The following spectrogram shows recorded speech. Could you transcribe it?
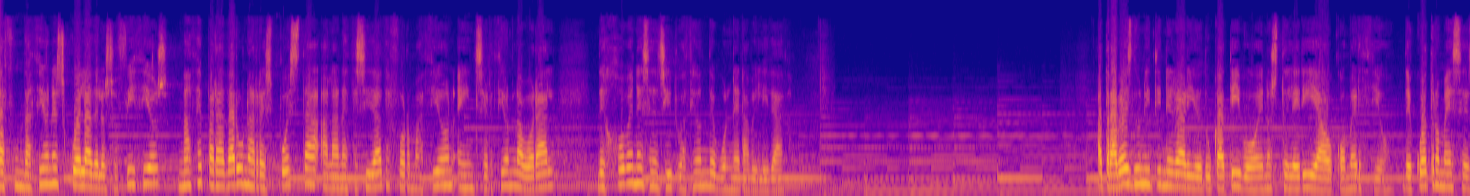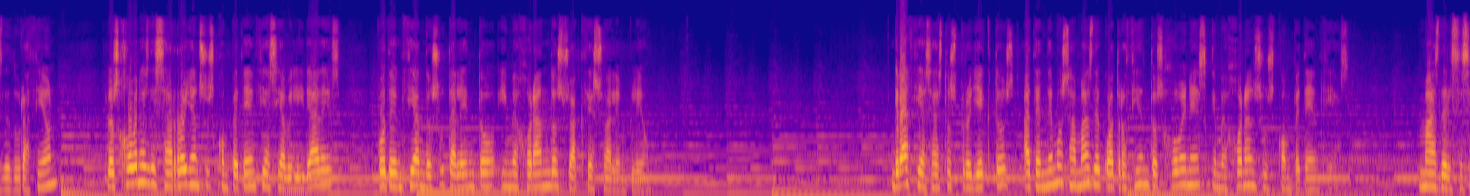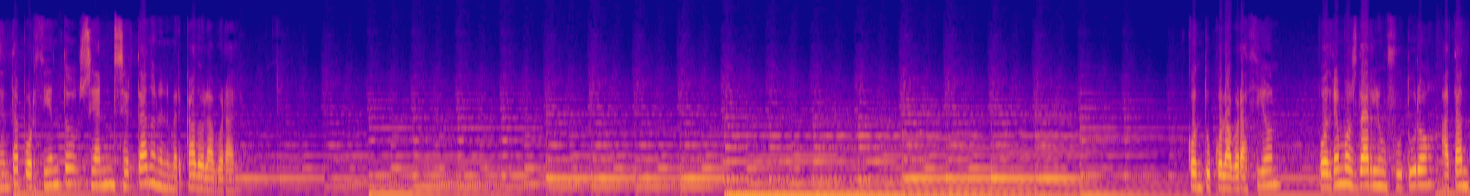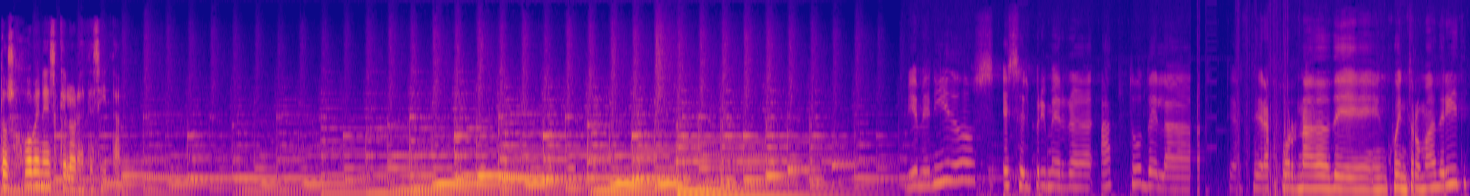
La Fundación Escuela de los Oficios nace para dar una respuesta a la necesidad de formación e inserción laboral de jóvenes en situación de vulnerabilidad. A través de un itinerario educativo en hostelería o comercio de cuatro meses de duración, los jóvenes desarrollan sus competencias y habilidades, potenciando su talento y mejorando su acceso al empleo. Gracias a estos proyectos atendemos a más de 400 jóvenes que mejoran sus competencias. Más del 60% se han insertado en el mercado laboral. Con tu colaboración podremos darle un futuro a tantos jóvenes que lo necesitan. Bienvenidos, es el primer acto de la tercera jornada de Encuentro Madrid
